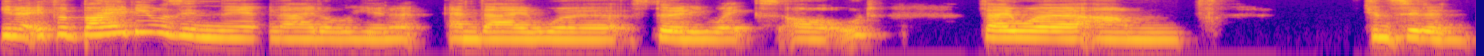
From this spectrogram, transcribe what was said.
You know, if a baby was in the neonatal unit and they were 30 weeks old, they were um, considered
